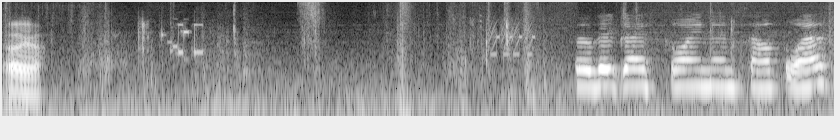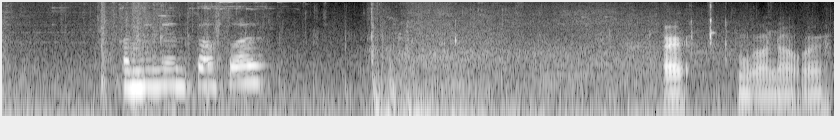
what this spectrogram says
Oh yeah. So the other guy's going in southwest. Coming in southwest. Alright, I'm going nowhere.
